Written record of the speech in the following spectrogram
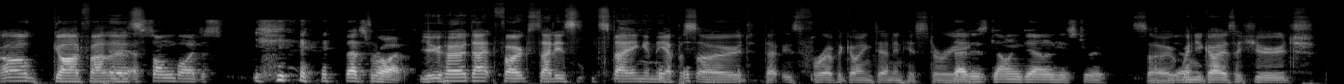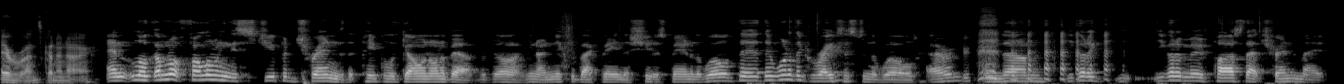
oh godfather a Godfathers, song by Dis- Yeah, that's right. you heard that, folks. That is staying in the episode. that is forever going down in history. That is going down in history. So Yeah. when you guys are huge, everyone's gonna know. And look, I'm not following this stupid trend that people are going on about with, oh, you know, Nickelback being the shittest band in the world. They're they're one of the greatest in the world, Aaron. And um, you gotta you gotta move past that trend, mate.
